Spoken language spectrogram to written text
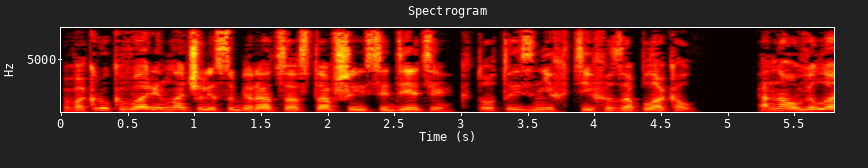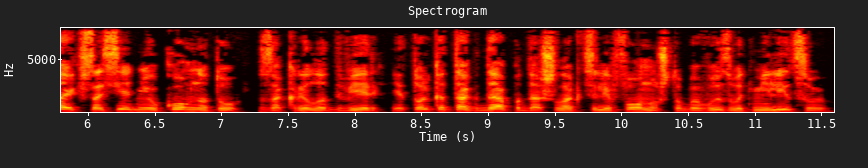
Вокруг Вари начали собираться оставшиеся дети, кто-то из них тихо заплакал. Она увела их в соседнюю комнату, закрыла дверь и только тогда подошла к телефону, чтобы вызвать милицию.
